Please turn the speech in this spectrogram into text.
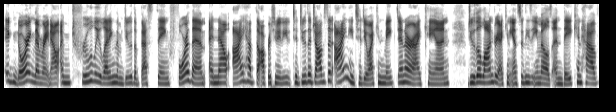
ignoring them right now. I'm truly letting them do the best thing for them. And now I have the opportunity to do the jobs that I need to do. I can make dinner, I can do the laundry, I can answer these emails, and they can have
